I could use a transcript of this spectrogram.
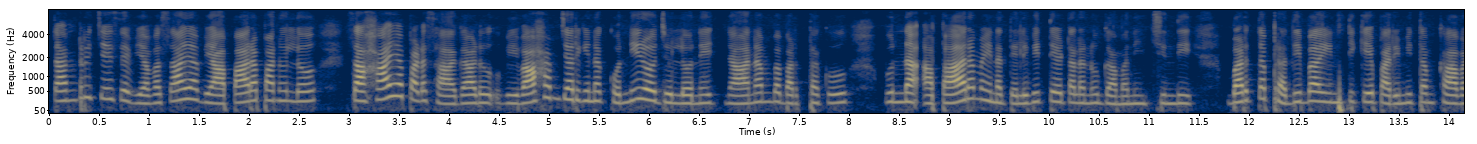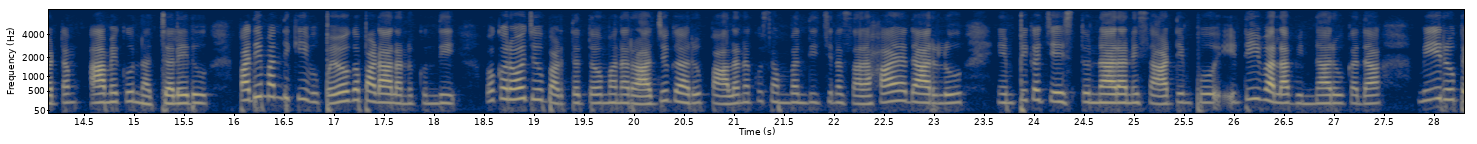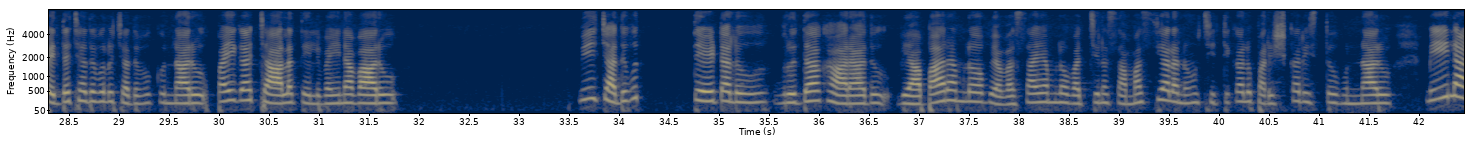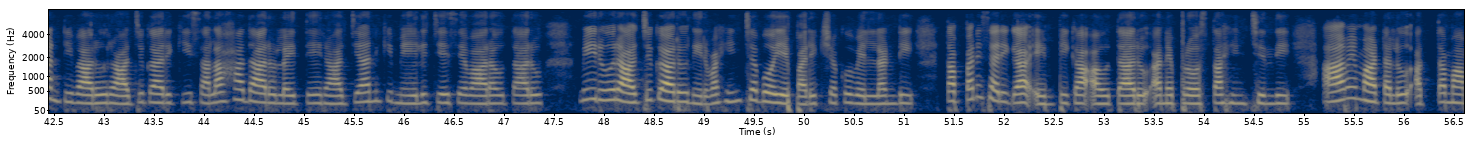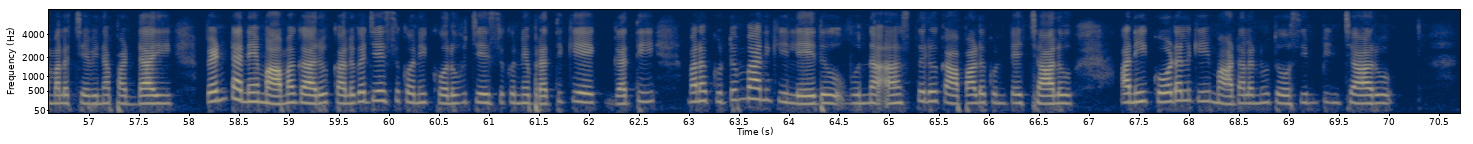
తండ్రి చేసే వ్యవసాయ, వ్యాపార పనుల్లో సహాయపడసాగాడు. వివాహం జరిగిన కొన్ని రోజుల్లోనే జ్ఞానంబ భర్తకు ఉన్న అపారమైన తెలివితేటలను గమనించింది. భర్త ప్రతిభ ఇంటికే పరిమితం కావటం ఆమెకు నచ్చలేదు. పది మందికి ఉపయోగపడాలనుకుంది. ఒకరోజు భర్తతో మన రాజుగారు పాలనకు సంబంధించిన సలహాదారులు ఎంపిక చేస్తున్నారని సాటింపు ఇటీవల విన్నారు కదా! మీరు పెద్ద చదువులు చదువుకున్నారు. పైగా చాలా తెలివైన వారు మీ చదువు తేటలు వృధా కారాదు. వ్యాపారంలో, వ్యవసాయంలో వచ్చిన సమస్యలను చిటికలు పరిష్కరిస్తూ ఉన్నారు. మీలాంటి వారు రాజుగారికి సలహాదారులైతే రాజ్యానికి మేలు చేసేవారవుతారు. మీరు రాజుగారు నిర్వహించబోయే పరీక్షకు వెళ్ళండి. తప్పనిసరిగా ఎంపిక అవుతారు అని ప్రోత్సహించింది. ఆమె మాటలు అత్తమామల చెవిన పడ్డాయి. వెంటనే మామగారు కలుగజేసుకొని కొలువు చేసుకునే బ్రతికే గతి మన కుటుంబానికి లేదు. ఉన్న ఆస్తులు కాపాడుకుంటే చాలు అని కోడలికి మాటలను తోసింపించారు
